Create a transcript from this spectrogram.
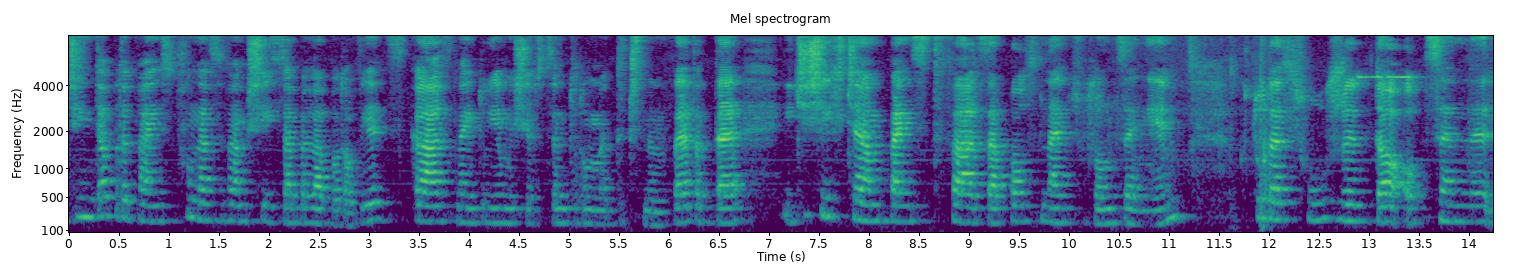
Dzień dobry Państwu, nazywam się Izabela Borowiecka, znajdujemy się w Centrum Medycznym Werde i dzisiaj chciałam Państwa zapoznać z urządzeniem, które służy do oceny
